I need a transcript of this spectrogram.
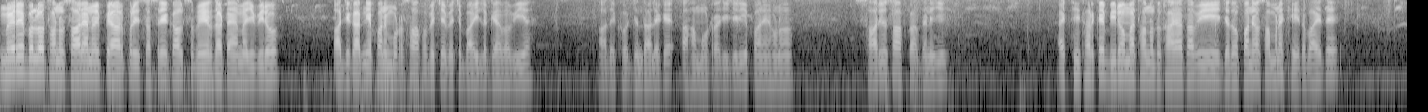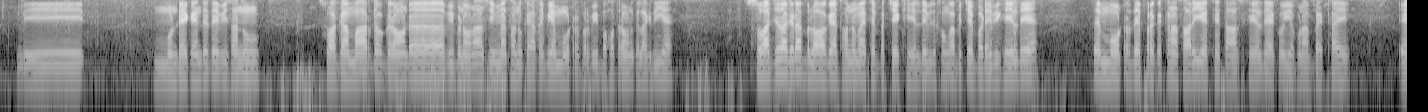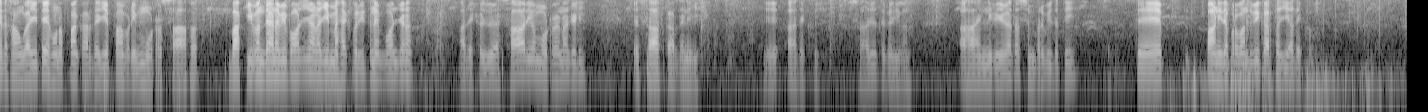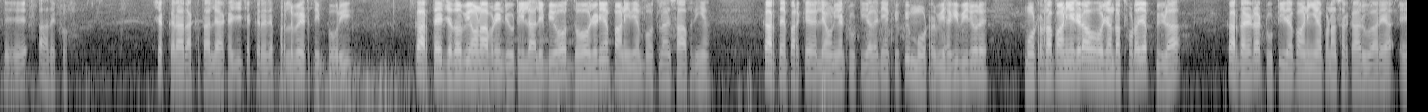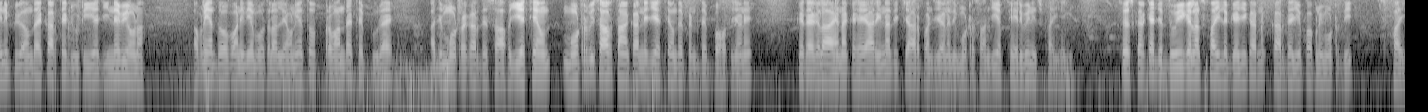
ਮੇਰੇ ਵੱਲੋਂ ਤੁਹਾਨੂੰ ਸਾਰਿਆਂ ਨੂੰ ਹੀ ਪਿਆਰ ਭਰੀ ਸਤਿ ਸ੍ਰੀ ਅਕਾਲ। ਸਵੇਰ ਦਾ ਟਾਈਮ ਹੈ ਜੀ ਵੀਰੋ। ਅੱਜ ਕਰਨੀ ਆਪਾਂ ਨੇ ਮੋਟਰ ਸਾਫ਼ ਵਿੱਚੇ, ਵਿੱਚ ਬਾਈ ਲੱਗਿਆ ਵਾ ਵੀ ਹੈ। ਆ ਦੇਖੋ, ਜਿੰਦਾ ਲੈ ਕੇ ਆਹ ਮੋਟਰ ਹੈ ਜੀ, ਜਿਹੜੀ ਆਪਾਂ ਨੇ ਹੁਣ ਸਾਰੀ ਸਾਫ਼ ਕਰ ਦੇਣੀ ਜੀ। ਇੱਥੇ ਹੀ ਖੜ ਕੇ ਵੀਰੋ ਮੈਂ ਤੁਹਾਨੂੰ ਦਿਖਾਇਆ ਤਾਂ ਵੀ ਜਦੋਂ ਆਪਾਂ ਨੇ ਉਹ ਸਾਹਮਣੇ ਖੇਤ ਵਾਏ ਤੇ ਵੀ ਮੁੰਡੇ ਕਹਿੰਦੇ ਤੇ ਵੀ ਸਾਨੂੰ ਸੁਆਗਾ ਮਾਰ ਦੋ ਗਰਾਊਂਡ ਵੀ ਬਣਾਉਣਾ ਸੀ। ਮੈਂ ਤੁਹਾਨੂੰ ਕਿਹਾ ਤਾਂ ਵੀ ਇਹ ਮੋਟਰ ਪਰ ਵੀ ਬਹੁਤ ਰੌਣਕ ਲੱਗਦੀ ਹੈ। ਸੋ ਅੱਜ ਦਾ ਜਿਹੜਾ ਬਲੌਗ ਹੈ, ਤੁਹਾਨੂੰ ਮੈਂ ਇੱਥੇ ਬੱਚੇ ਖੇਲਦੇ ਵੀ ਦਿਖਾਉਂਗਾ। ਬੱਚੇ ਬੜੇ ਵੀ ਖੇਲਦੇ ਆ ਤੇ ਮੋਟਰ ਦੇ ਉੱਪਰ ਕਿੱਕਣਾ ਸਾਰੀ ਇੱਥੇ ਤਾਂਸ ਖੇਲਦੇ ਆ। ਕੋਈ ਆਪਣਾ ਬੈਠਾ ਏ, ਇਹ ਦਿਖਾਉਂਗਾ ਜੀ। ਤੇ ਹੁਣ ਆਪਾਂ ਕਰਦੇ ਜੀ, ਆਪਾਂ ਆਪਣੀ ਮੋਟਰ ਸਾਫ਼। ਬਾਕੀ ਬੰਦਿਆਂ ਨੇ ਵੀ ਪਹੁੰਚ ਜਾਣਾ ਜੀ, ਮਹਿਕਪ੍ਰੀਤ ਨੇ ਪਹੁੰਚ ਜਾਣਾ। ਆ ਦੇਖੋ ਜੀ, ਇਹ ਸਾਰੀ ਉਹ ਮੋਟਰ ਹੈ ਨਾ ਜਿਹੜੀ, ਇਹ ਸਾਫ਼ ਕਰ ਦੇਣੀ ਜੀ। ਇਹ ਆ ਦੇਖੋ ਜੀ। ਸਾਰੇ ਤਕਰੀਬਨ। ਆਹ ਇੰਨੀ ਕੁ ਜਗ੍ਹਾ ਤਾਂ ਸਿੰਬਰ ਵੀ ਦਿੱਤੀ ਤੇ ਪਾਣੀ ਦਾ ਪ੍ਰਬੰਧ ਵੀ ਕਰਤਾ ਜੀ ਆ ਦੇਖੋ। ਤੇ ਆ ਦੇਖੋ, ਚੱਕਰਾ ਰੱਖਤਾ ਲਿਆ ਕੇ ਜੀ, ਚੱਕਰੇ ਦੇ ਉੱਪਰ ਲਪੇਟਤੀ ਬੋਰੀ। ਘਰ ਤੇ ਜਦੋਂ ਵੀ ਆਉਣਾ, ਆਪਣੀ ਡਿਊਟੀ ਲਾ ਲਈ ਵੀ ਉਹ ਦੋ ਜਿਹੜੀਆਂ ਪਾਣੀ ਦੀਆਂ ਬੋਤਲਾਂ ਸਾਫ਼ ਦੀਆਂ, ਘਰ ਤੇ ਭਰ ਕੇ ਲਿਆਉਣੀਆਂ ਟੂਟੀ ਵਾਲੇ ਦੀਆਂ, ਕਿਉਂਕਿ ਮੋਟਰ ਵੀ ਹੈਗੀ ਵੀਰੇ ਉਰੇ। ਮੋਟਰ ਦਾ ਪਾਣੀ ਹੈ ਜਿਹੜਾ ਉਹ ਹੋ ਜਾਂਦਾ ਥੋੜਾ ਜਿਹਾ ਪੀਲਾ। ਘਰ ਦਾ ਜਿਹੜਾ ਟੂਟੀ ਦਾ ਪਾਣੀ ਹੈ ਆਪਣਾ ਸਰਕਾਰੂ ਆ ਰਿਹਾ, ਇਹ ਨਹੀਂ ਪੀਲਾ ਹੁੰਦਾ, ਇਹ ਘਰ ਤੇ ਡਿਊਟੀ ਹੈ ਜਿੰਨੇ ਵੀ ਆਉਣਾ, ਆਪਣੀਆਂ ਦੋ ਪਾਣੀ ਦੀਆਂ ਬੋਤਲਾਂ ਲਿਆਉਣੀਆਂ ਤੋਂ ਪ੍ਰਬੰਧ ਇੱਥੇ ਪੂਰਾ ਹੈ। ਅੱਜ ਮੋਟਰ ਕਰਦੇ ਸਾਫ਼ ਜੀ ਇੱਥੇ ਆਉਂ, ਮੋਟਰ ਵੀ ਸਾਫ਼ ਤਾਂ ਕਰਨੀ ਜੀ, ਇੱਥੇ ਆਉਂਦੇ ਪਿੰਡ ਦੇ ਬਹੁਤ ਜਣੇ। ਕਿਤੇ ਅਗਲਾ ਆਏ ਨਾ ਕਹੇ, ਯਾਰ ਇਹਨਾਂ ਦੀ 4-5 ਜਣੇ ਦੀ ਮੋਟਰ ਸਾਂਝੀ ਹੈ ਫੇਰ ਵੀ ਨਹੀਂ ਸਫ਼ਾਈ ਹੈਗੀ। ਸੋ ਇਸ ਕਰਕੇ ਅੱਜ ਦੂਈ ਗੱਲਾਂ ਸਫ਼ਾਈ ਲੱਗੇ ਜੀ ਕਰਨ, ਕਰਦੇ ਜੀ ਆਪਾਂ ਆਪਣੀ ਮੋਟਰ ਦੀ ਸਫ਼ਾਈ।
